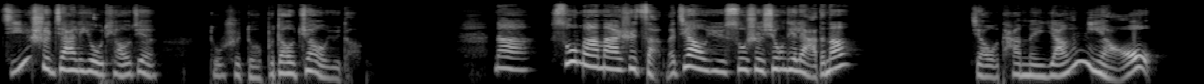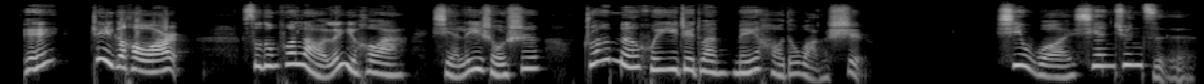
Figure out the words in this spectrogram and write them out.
即使家里有条件，都是得不到教育的。那苏妈妈是怎么教育苏氏兄弟俩的呢？教他们养鸟。哎，这个好玩。苏东坡老了以后啊，写了一首诗，专门回忆这段美好的往事。昔我先君子，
